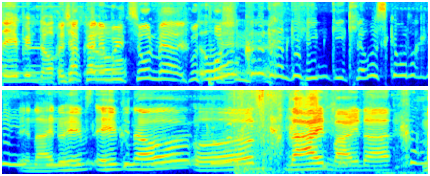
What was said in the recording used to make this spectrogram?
heb ihn doch Ich habe keine auf. Munition mehr. Ich muss Oh, pushen. komm dran, geh hin, geh close, komm dran, geh Ja, hin. Nein, du hebst, er hebt ihn auf und. Nein, meiner. Ich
